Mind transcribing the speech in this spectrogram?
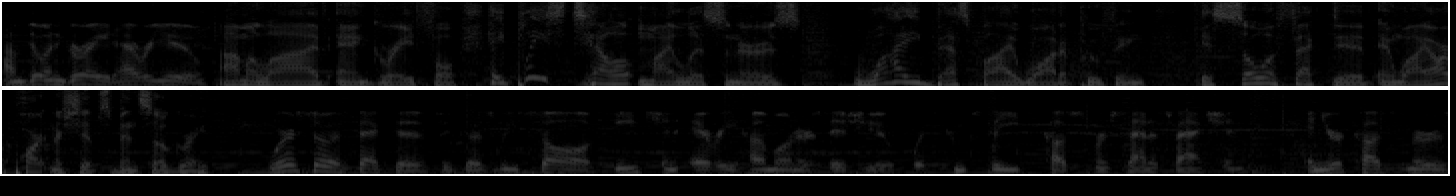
I'm doing great. How are you? I'm alive and grateful. Hey, please tell my listeners why Best Buy Waterproofing is so effective and why our partnership's been so great. We're so effective because we solve each and every homeowner's issue with complete customer satisfaction. And your customers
